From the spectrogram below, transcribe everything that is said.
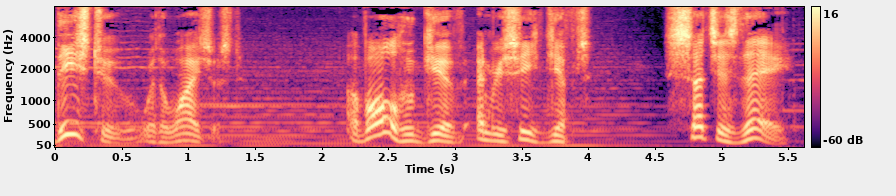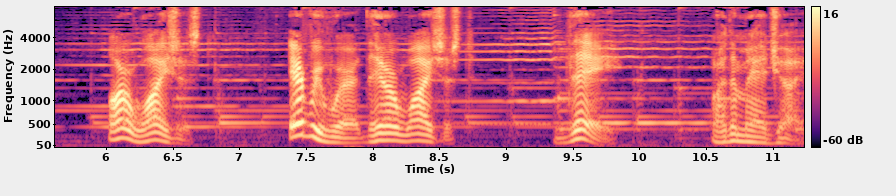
these two were the wisest. Of all who give and receive gifts, such as they are wisest. Everywhere they are wisest. They are the Magi.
